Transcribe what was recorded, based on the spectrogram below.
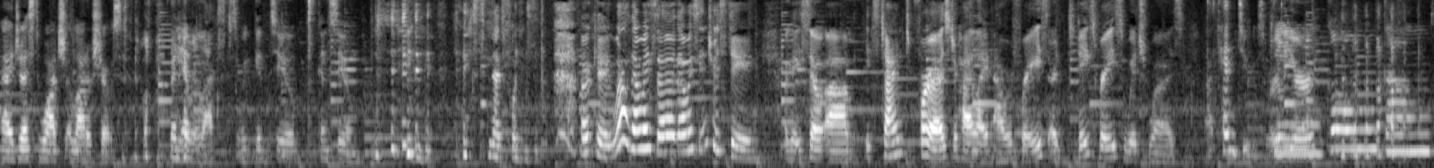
I just watch a lot of shows when Yep. I'm relaxed. It's good to consume. Thanks to Netflix. okay, wow, that was uh, that was interesting. Okay, so um, it's time for us to highlight our phrase, our today's phrase, which was uh, tend to. So earlier, Gong, gong,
